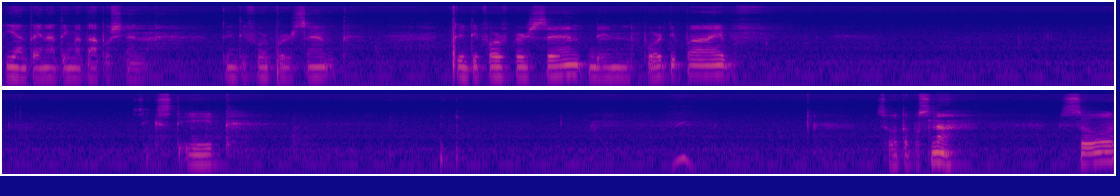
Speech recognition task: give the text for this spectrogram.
sige antayin natin matapos yan. 24% 24% then 45 68 so tapos na. So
